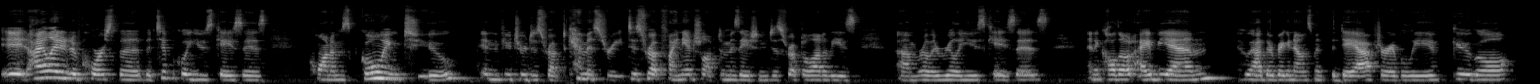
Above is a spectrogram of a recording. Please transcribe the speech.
it highlighted, of course, the, the typical use cases quantum's going to in the future disrupt chemistry, disrupt financial optimization, disrupt a lot of these um, really real use cases. And it called out IBM, who had their big announcement the day after, I believe, Google,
